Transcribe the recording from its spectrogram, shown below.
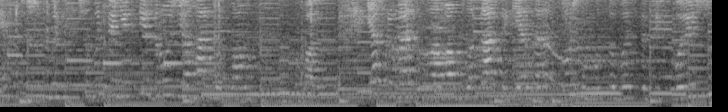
Розказуйте. Я хочу, щоб ми, щоб ми сьогодні всі дружньо гарно з вами поспілкувалися. Я привезла вам плакатик, я зараз кожному особисто підпишу.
